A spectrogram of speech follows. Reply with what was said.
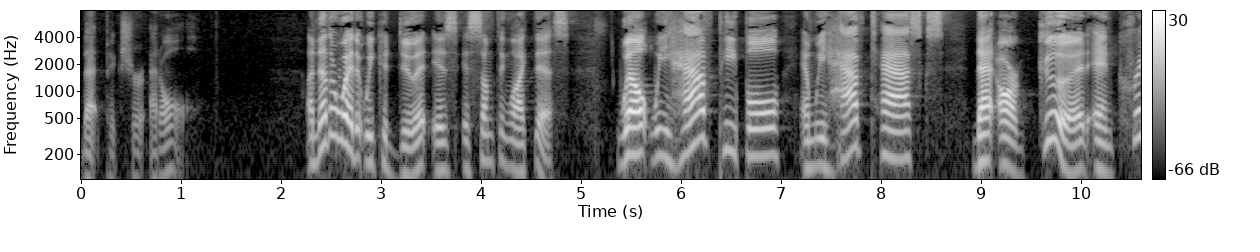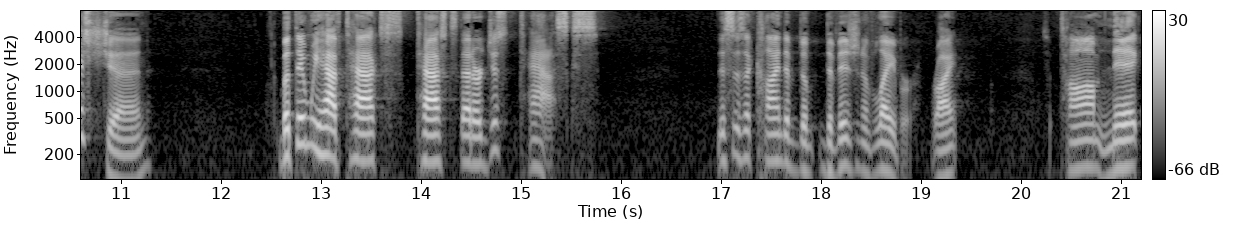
that picture at all. Another way that we could do it is, is something like this. Well, we have people and we have tasks that are good and Christian, but then we have tasks, tasks that are just tasks. This is a kind of division of labor, right? So Tom, Nick,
